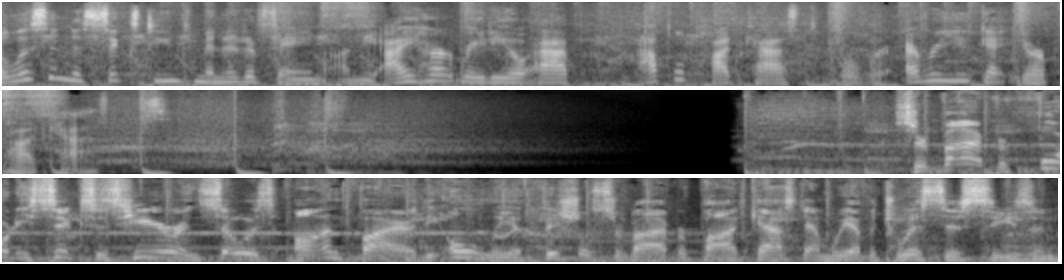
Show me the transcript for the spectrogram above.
So listen to 16th Minute of Fame on the iHeartRadio app, Apple Podcasts, or wherever you get your podcasts. Survivor 46 is here, and so is On Fire, the only official Survivor podcast. And we have a twist this season.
